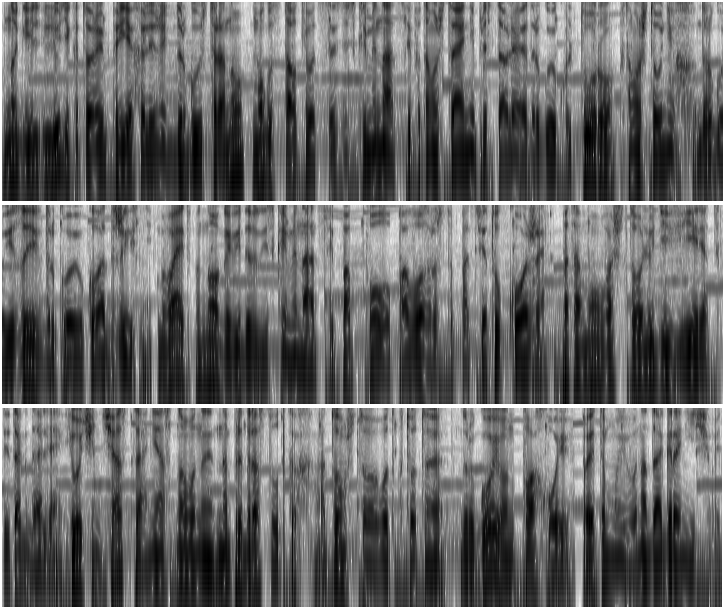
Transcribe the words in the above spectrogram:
Многие люди, которые приехали жить в другую страну, могут сталкиваться с дискриминацией, потому что они представляют другую культуру, потому что у них другой язык, другой уклад жизни. Бывает много видов дискриминации по полу, по возрасту, по цвету кожи, по тому, во что люди верят и так далее. И очень часто они основаны на предрассудках о том, что вот кто-то другой, он плохой, поэтому его надо ограничивать.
